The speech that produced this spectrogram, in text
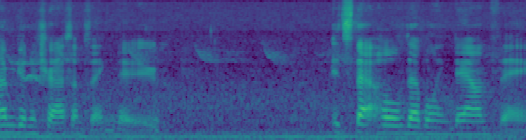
i'm going to try something new it's that whole doubling down thing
